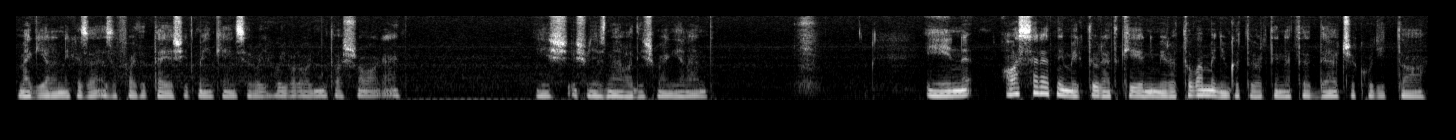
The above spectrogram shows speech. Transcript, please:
megjelenik ez a, ez a fajta teljesítménykényszer, hogy, hogy valahogy mutassa magát. És, és hogy ez nálad is megjelent. Én azt szeretném még tőled kérni, mire tovább megyünk a történeteddel, csak hogy itt a,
